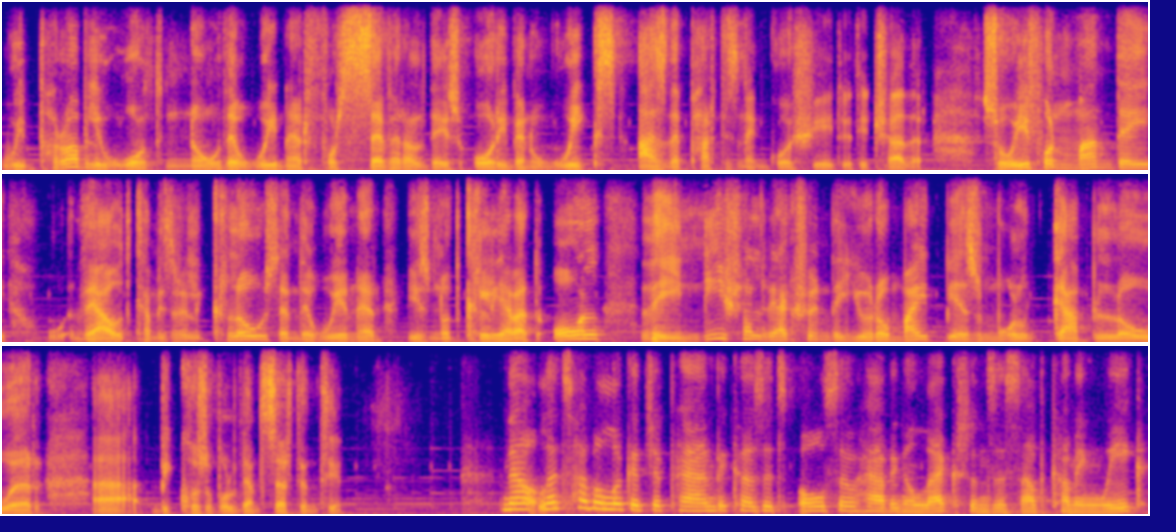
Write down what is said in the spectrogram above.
We probably won't know the winner for several days or even weeks as the parties negotiate with each other. So, if on Monday the outcome is really close and the winner is not clear at all, the initial reaction in the euro might be a small gap lower uh, because of all the uncertainty. Now, let's have a look at Japan because it's also having elections this upcoming week.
